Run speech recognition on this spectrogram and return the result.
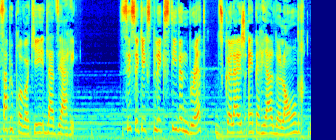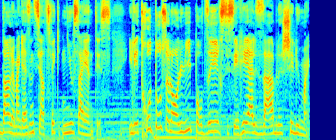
Ça peut provoquer de la diarrhée. C'est ce qu'explique Stephen Brett du Collège impérial de Londres dans le magazine scientifique New Scientist. Il est trop tôt selon lui pour dire si c'est réalisable chez l'humain.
